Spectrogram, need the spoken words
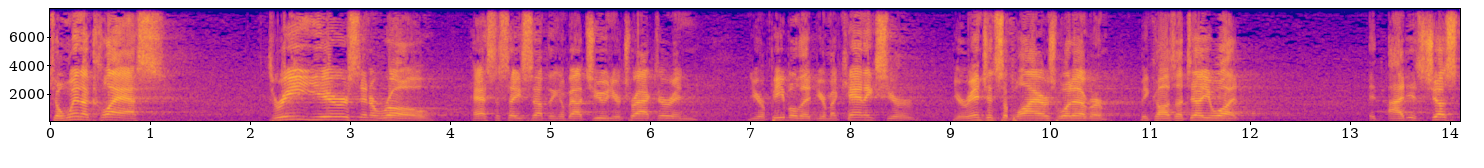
To win a class three years in a row has to say something about you and your tractor and your people that your mechanics, your your engine suppliers, whatever. Because I tell you what, it, I, it's just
